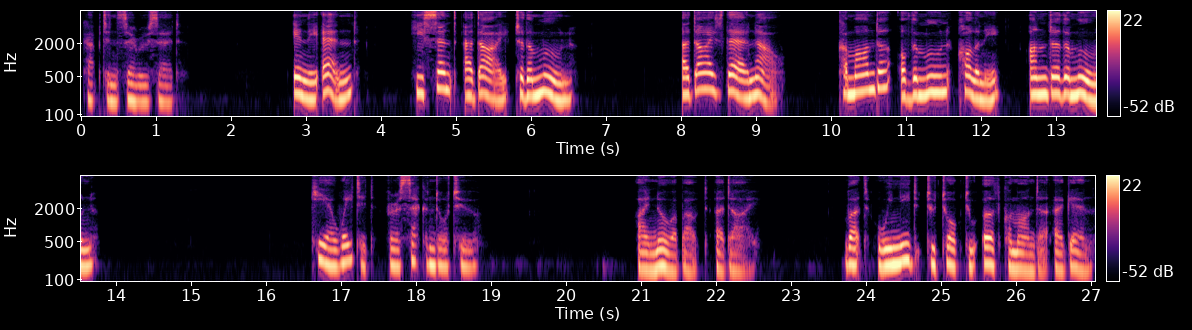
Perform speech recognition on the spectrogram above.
Captain Seru said. In the end, he sent Adai to the moon. Adai's there now, commander of the moon colony under the moon. Kia waited for a second or two. I know about Adai. But we need to talk to Earth Commander again.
